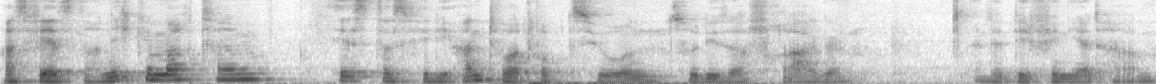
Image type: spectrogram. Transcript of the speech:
Was wir jetzt noch nicht gemacht haben, ist, dass wir die Antwortoption zu dieser Frage definiert haben.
